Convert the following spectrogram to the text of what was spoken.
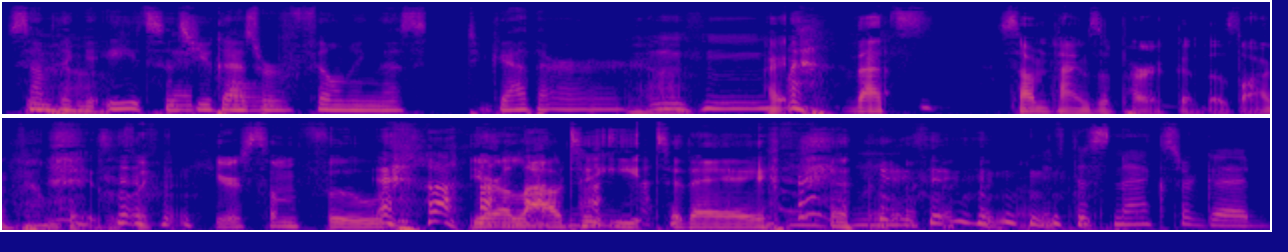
something to eat since They you guys pulled. were filming this together. Yeah. Mm-hmm. I, that's sometimes a perk of those long film days is like, here's some food you're allowed to eat today. if the snacks are good,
